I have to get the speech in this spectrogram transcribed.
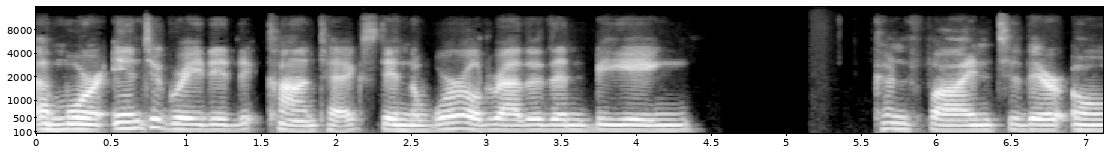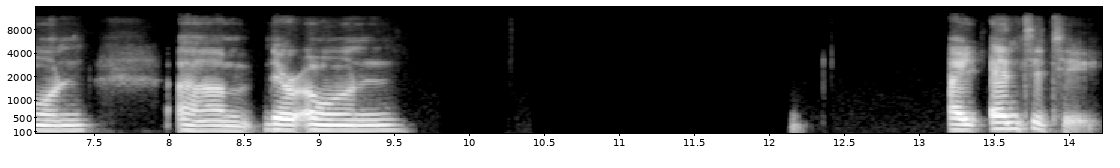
a more integrated context in the world rather than being confined to their own um, their own entity.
